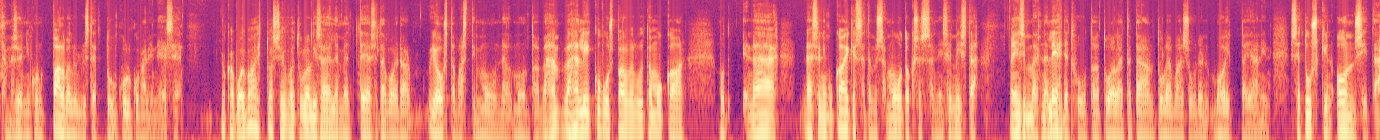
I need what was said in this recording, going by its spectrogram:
tämmöiseen niin kuin palvelullistettuun kulkuvälineeseen joka voi vaihtua, siihen voi tulla lisäelementtejä, sitä voidaan joustavasti muuntaa. Vähän, vähän liikkuvuuspalveluita mukaan, mutta nämä, näissä niin kuin kaikessa tämmöisessä muutoksessa, niin se mistä ensimmäisenä lehdet huutaa tuolla, että tämä on tulevaisuuden voittaja, niin se tuskin on sitä,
